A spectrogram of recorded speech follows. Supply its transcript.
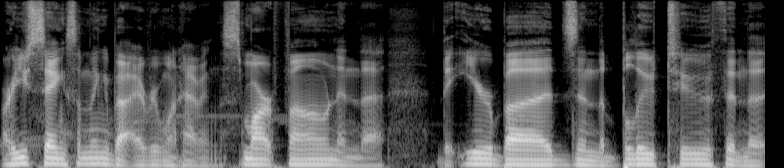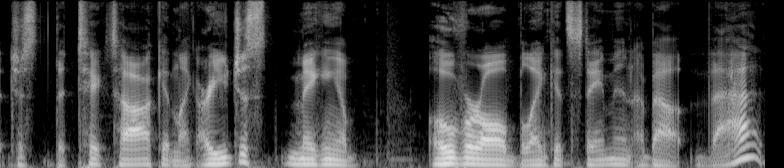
Are you saying something about everyone having the smartphone and the the earbuds and the Bluetooth and the just the TikTok and like are you just making a overall blanket statement about that?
